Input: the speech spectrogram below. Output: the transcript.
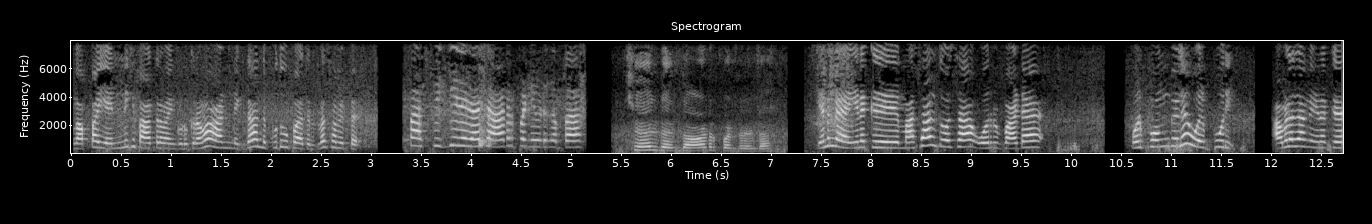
உங்க அப்பா என்னைக்கு பாத்திரம் வாங்கி கொடுக்குறாங்க அன்னைக்கு தான் அந்த புது பாத்திரத்துல சமைப்பேன். ஸ்விக்கில ஏதாச்சும் ஆர்டர் பண்ணி விடுங்கப்பா. சரிடா இந்த ஆர்டர் பண்றேன்டா. மசால் தோசை ஒரு வடை ஒரு பொங்கல் ஒரு பூரி. அவ்வளவுதாங்க எனக்கு?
